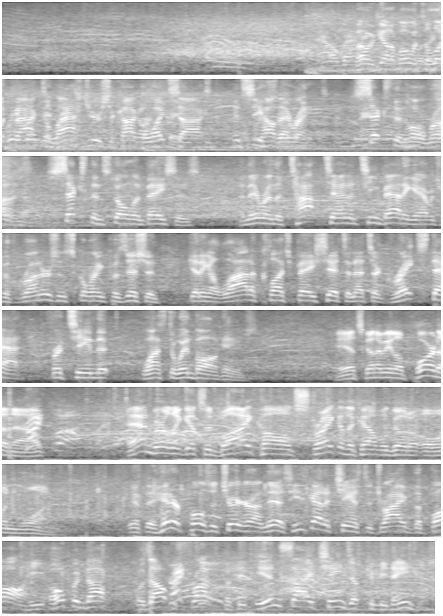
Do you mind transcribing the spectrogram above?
Well, we've got a moment to look back to last year's Chicago White Sox and see how they ranked. Sixth in home runs, sixth in stolen bases, and they were in the top 10 in team batting average with runners in scoring position, getting a lot of clutch base hits, and that's a great stat for a team that wants to win ball games. It's going to be Laporta now. And Buehrle gets it by, called strike, and the count will go to 0-1. If the hitter pulls the trigger on this, he's got a chance to drive the ball. He opened up, was out in front, but the inside changeup can be dangerous.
